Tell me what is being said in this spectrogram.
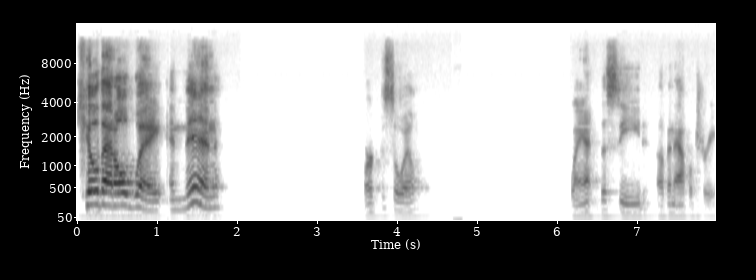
kill that old way, and then work the soil, plant the seed of an apple tree.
